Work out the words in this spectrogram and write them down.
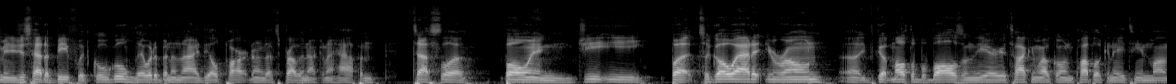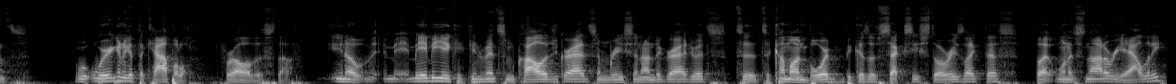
I mean, you just had a beef with Google. They would have been an ideal partner. That's probably not going to happen. Tesla, Boeing, GE, but to go at it your own, uh, you've got multiple balls in the air. You're talking about going public in 18 months. Where are you going to get the capital for all this stuff? You know, maybe you could convince some college grads, some recent undergraduates to, to come on board because of sexy stories like this. But when it's not a reality,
